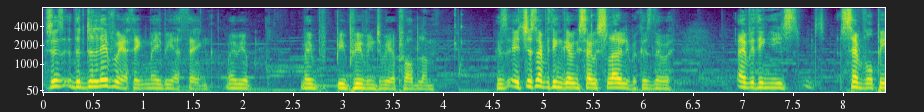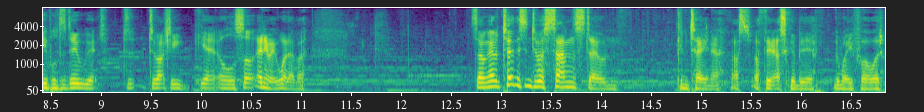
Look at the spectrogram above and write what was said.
So the delivery, I think, may be a thing. Maybe, a, may be proving to be a problem. Because it's just everything going so slowly because there were, everything needs several people to do it to, to actually get all so. Anyway, whatever. So I'm going to turn this into a sandstone container. That's I think that's going to be the, the way forward.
